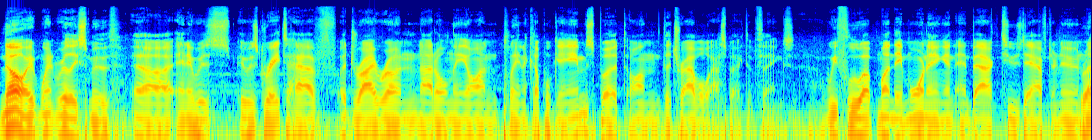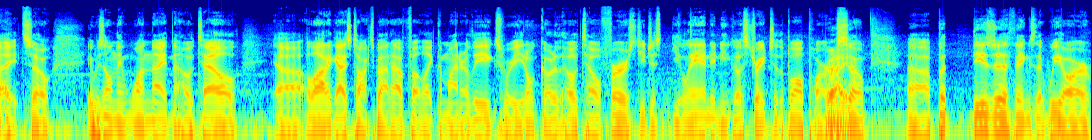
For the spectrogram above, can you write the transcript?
No, it went really smooth, uh, and it was it was great to have a dry run, not only on playing a couple games, but on the travel aspect of things. We flew up Monday morning and, and back Tuesday afternoon right. night, so it was only one night in the hotel uh, a lot of guys talked about how it felt like the minor leagues, where you don't go to the hotel first; you just you land and you go straight to the ballpark. Right. So, uh, but these are the things that we are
